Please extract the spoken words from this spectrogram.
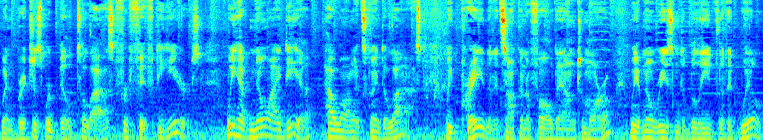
when bridges were built to last for 50 years. We have no idea how long it's going to last. We pray that it's not going to fall down tomorrow. We have no reason to believe that it will.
